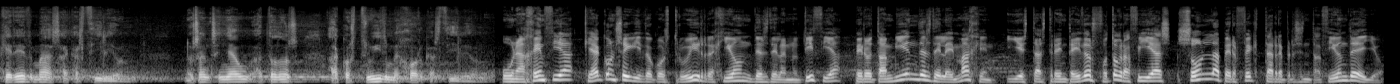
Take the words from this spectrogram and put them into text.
querer más a Castillón. Nos ha enseñado a todos a construir mejor Castillón. Una agencia que ha conseguido construir región desde la noticia, pero también desde la imagen, y estas 32 fotografías son la perfecta representación de ello.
